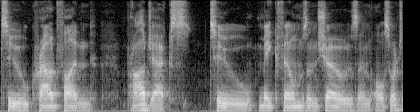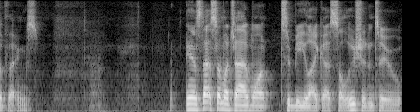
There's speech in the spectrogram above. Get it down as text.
to crowd fund projects to make films and shows and all sorts of things. And it's not so much I want to be like a solution to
